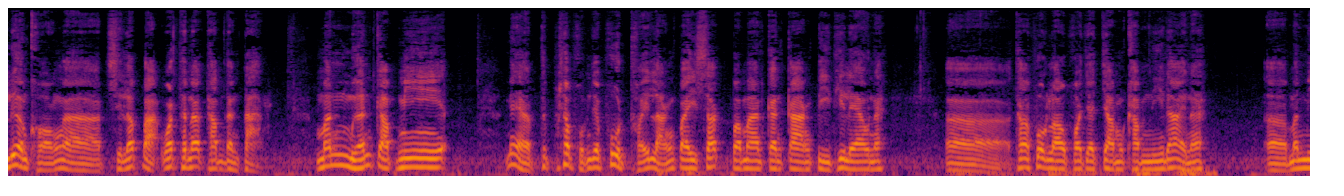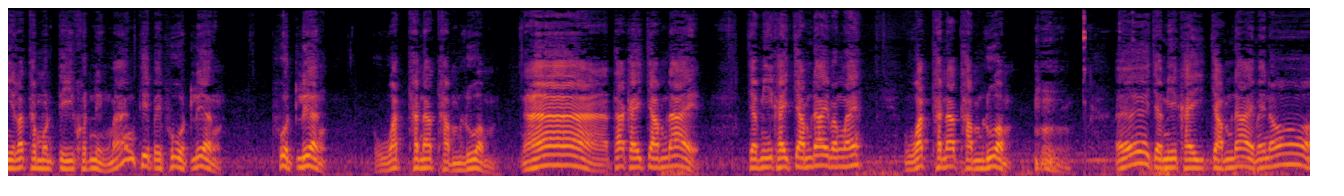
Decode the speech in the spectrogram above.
เรื่องของศิลปะวัฒนธรรมต่าง ๆ มันเหมือนกับมีแม่ถ้าผมจะพูดถอยหลังไปสักประมาณกลางๆ ปีที่แล้วนะถ้าพวกเราพอจะจำคำนี้ได้นะมันมีรัฐมนตรีคนหนึ่งมั้งที่ไปพูดเรื่อง พูดเรื่องวัฒนธรรมร่วมอ่าถ้าใครจำได้ จะมีใครจำได้บ้างไหมวัฒนธรรมร่วม เออ จะมีใครจำได้ไหมเนาะ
